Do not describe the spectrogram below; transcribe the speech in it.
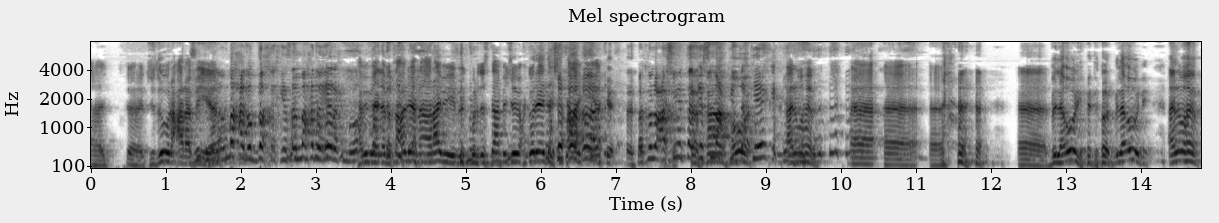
آه، جذور عربية. ما حدا تضخك يا زلمة ما حدا غيرك. حبيبي هلا بيطلعوا لي أنا قرايبي من كردستان بيجوا يحكوا لي إيش تحكي بقول له عشيرتك اسمعك. انت هيك المهم بلاقوني هدول بلاقوني. المهم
